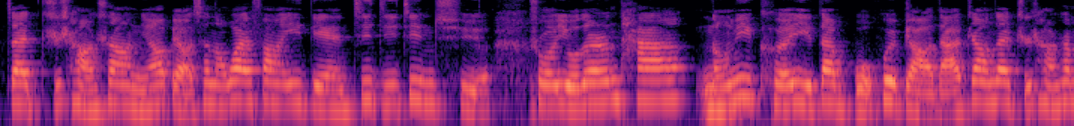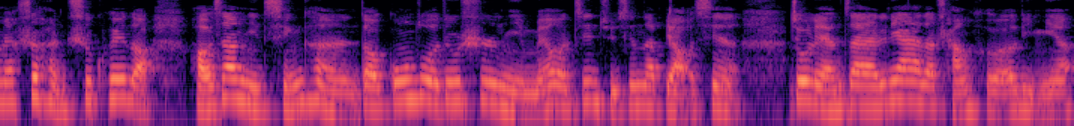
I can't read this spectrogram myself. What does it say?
在职场上你要表现的外放一点，积极进取。说有的人他能力可以，但不会表达，这样在职场上。是很吃亏的，好像你勤恳的工作就是你没有进取性的表现，就连在恋爱的场合里面，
